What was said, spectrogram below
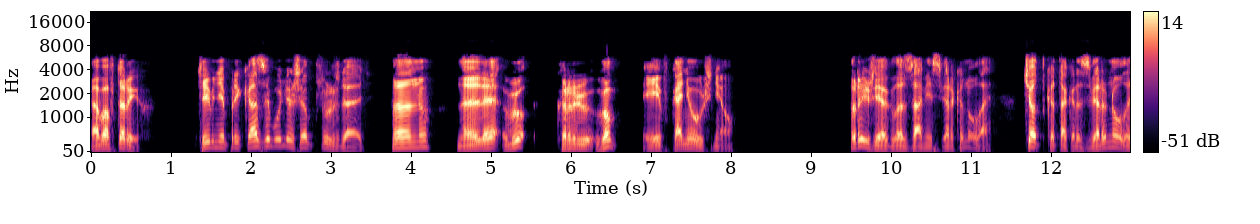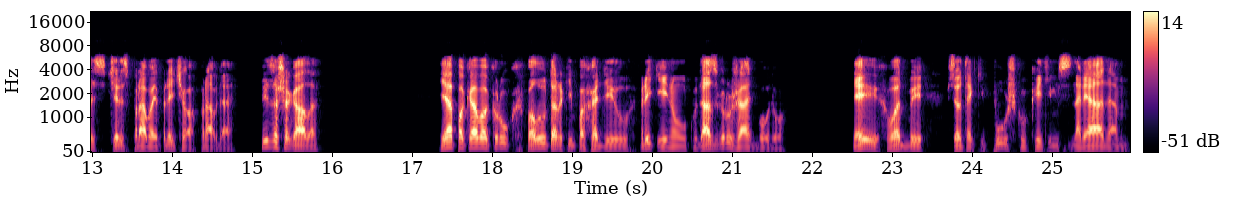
А во-вторых, ты мне приказы будешь обсуждать. А ну, налево, кругом и в конюшню. Рыжая глазами сверкнула, четко так развернулась через правое плечо, правда, и зашагала. Я пока вокруг полуторки походил, прикинул, куда сгружать буду. Эх, вот бы все-таки пушку к этим снарядам.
